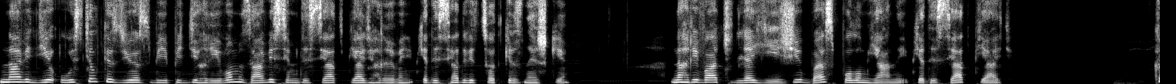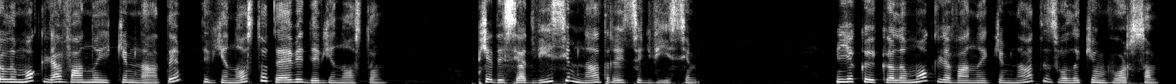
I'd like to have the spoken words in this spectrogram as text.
Навіть є устілки з USB підігрівом за 85 гривень 50% знижки. Нагрівач для їжі безполум'яний 55. Килимок для ванної кімнати 99,90. 58 на 38. М'який килимок для ванної кімнати з великим ворсом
